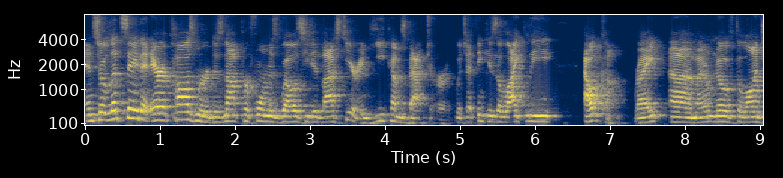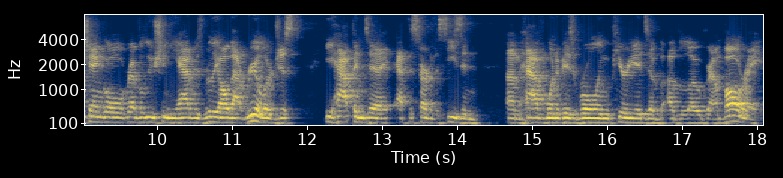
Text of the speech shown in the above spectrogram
And so let's say that Eric Hosmer does not perform as well as he did last year, and he comes back to earth, which I think is a likely outcome, right? Um, I don't know if the launch angle revolution he had was really all that real, or just he happened to at the start of the season um, have one of his rolling periods of, of low ground ball rate.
